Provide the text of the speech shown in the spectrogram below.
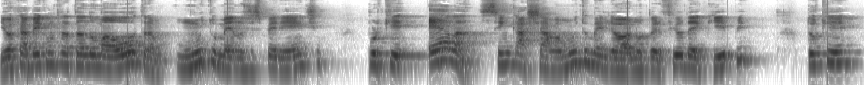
e eu acabei contratando uma outra muito menos experiente porque ela se encaixava muito melhor no perfil da equipe do que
